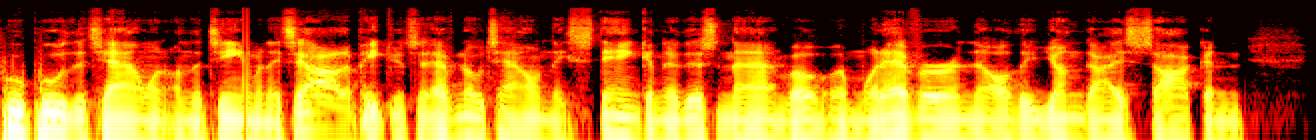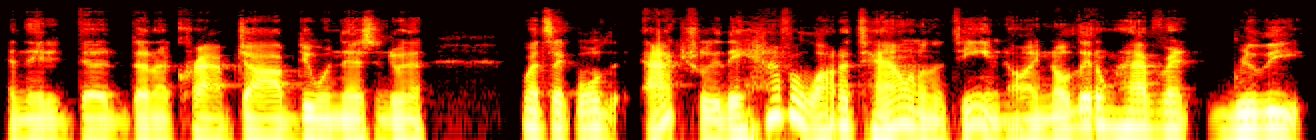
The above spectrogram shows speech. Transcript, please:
poo poo the talent on the team and they say, oh, the Patriots have no talent. They stink and they're this and that and, whatever. And all the young guys suck and, and they did done a crap job doing this and doing that. Well, it's like, well, actually, they have a lot of talent on the team. Now, I know they don't have really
